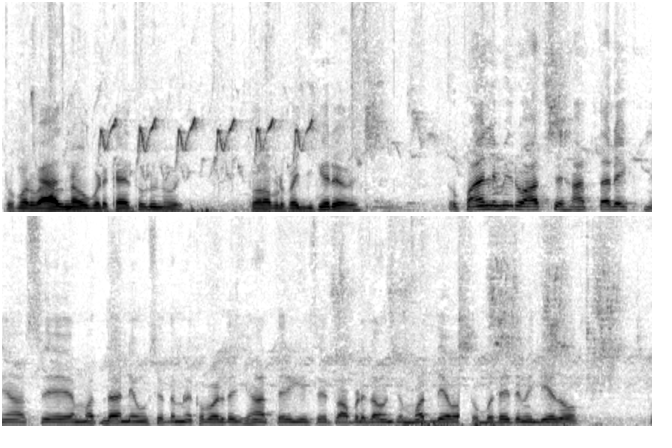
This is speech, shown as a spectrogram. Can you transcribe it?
તો મારું આજ નાવું પડે કાંઈ થોડું ન હોય. તો આપણે ભાઈ ઘેરે હવે. તો ફાઇનલી મિત્રો આજ છે સાત તારીખ ને આ છે મતદાન ને એવું છે તમને ખબર થઈ છે સાત તારીખ છે તો આપણે જવાનું છે મત દેવા. તો બધાય તમે દેજો. તો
